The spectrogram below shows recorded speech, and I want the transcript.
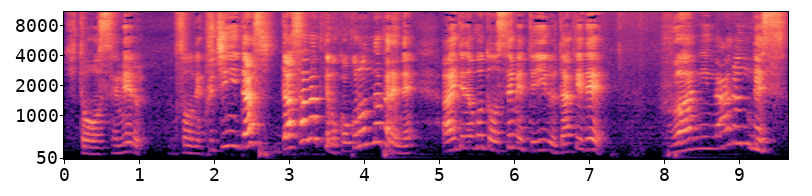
人を責める。そうね口に出す出さなくても心の中でね相手のことを責めているだけで不安になるんです。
